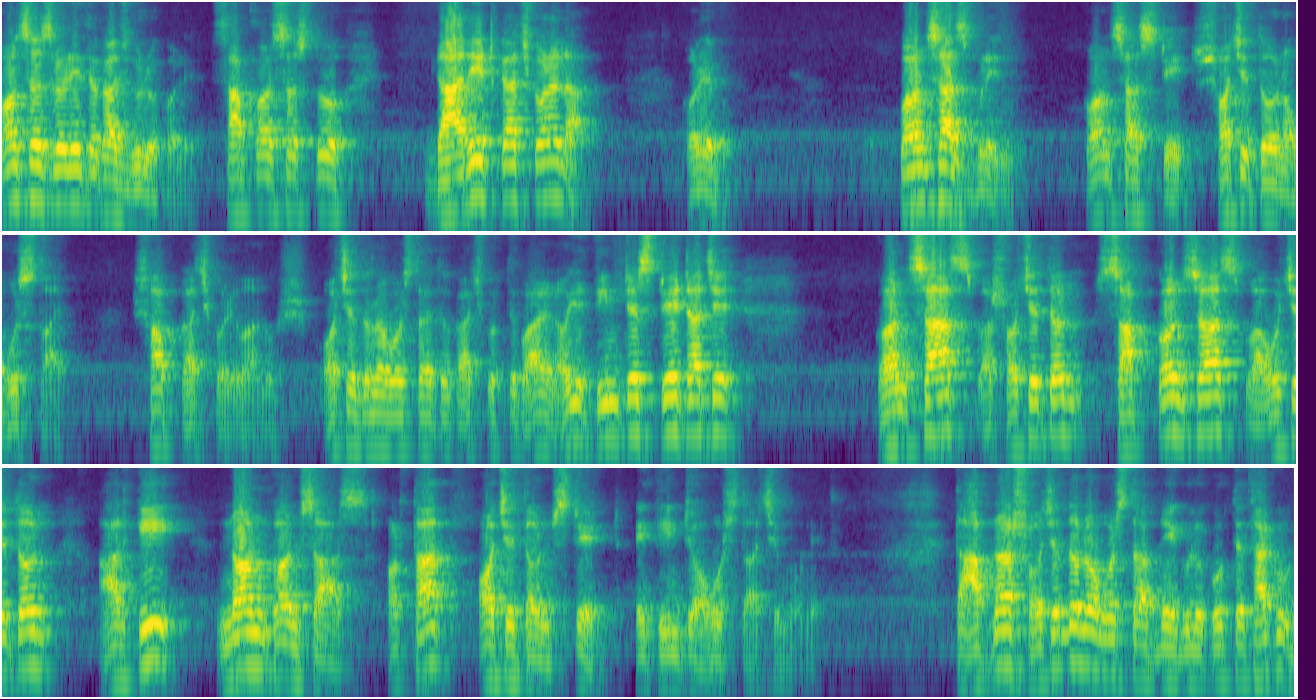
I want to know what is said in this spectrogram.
কনসাস ব্রেনই তো কাজগুলো করে। সাবকনসাস তো ডাইরেক্ট কাজ করে না, করে কনসাস ব্রেন কনসাস স্টেট সচেতন অবস্থায়। সব কাজ করে মানুষ। অচেতন অবস্থায় তো কাজ করতে পারে না। ওই যে তিনটে স্টেট আছে কনসাস বা সচেতন সাবকনসাস বা অচেতন, আর কি? নন কনসাস অর্থাৎ অচেতন স্টেট এই তিনটে অবস্থা আছে মনে তা আপনার সচেতন অবস্থা, আপনি এগুলো করতে থাকুন।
